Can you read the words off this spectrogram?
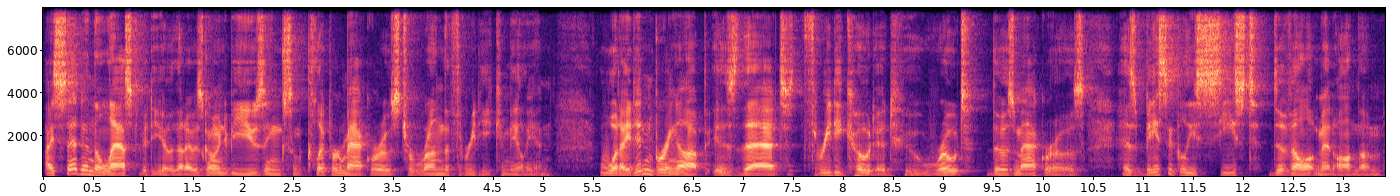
I said in the last video that I was going to be using some Klipper macros to run the 3D Chameleon. What I didn't bring up is that 3D Coded, who wrote those macros, has basically ceased development on them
